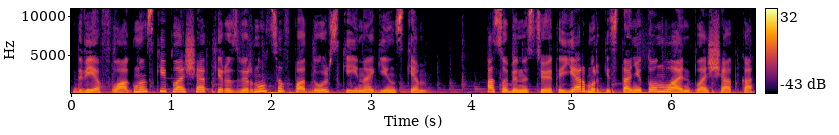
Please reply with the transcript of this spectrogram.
Две флагманские площадки развернутся в Подольске и Ногинске. Особенностью этой ярмарки станет онлайн-площадка,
